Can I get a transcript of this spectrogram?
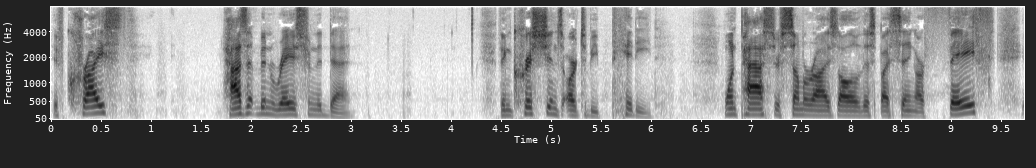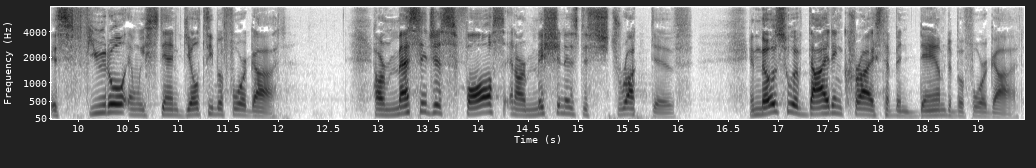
If Christ hasn't been raised from the dead, then Christians are to be pitied. One pastor summarized all of this by saying, Our faith is futile and we stand guilty before God. Our message is false and our mission is destructive. And those who have died in Christ have been damned before God.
